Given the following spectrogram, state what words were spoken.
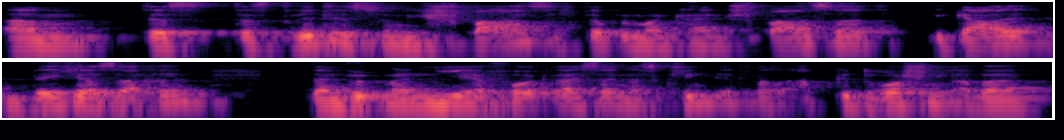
das, das dritte ist für mich Spaß. Ich glaube, wenn man keinen Spaß hat, egal in welcher Sache, dann wird man nie erfolgreich sein. Das klingt etwas abgedroschen, aber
